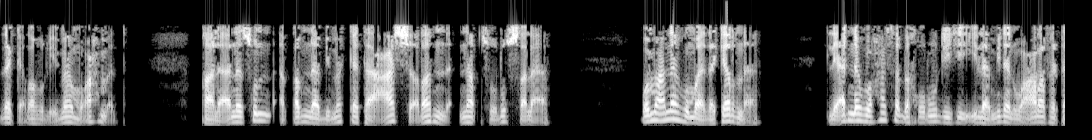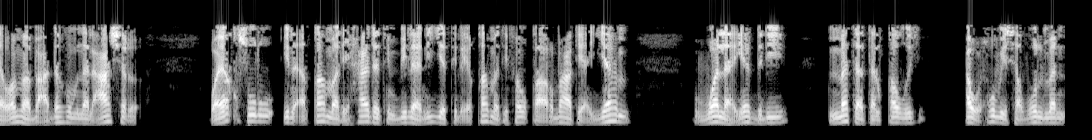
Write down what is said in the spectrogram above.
ذكره الإمام أحمد. قال أنس أقمنا بمكة عشرا نقصر الصلاة. ومعناه ما ذكرنا لأنه حسب خروجه إلى منى وعرفة وما بعده من العاشر ويقصر إن أقام لحاجة بلا نية الإقامة فوق أربعة أيام ولا يدري متى تنقضي أو حبس ظلما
